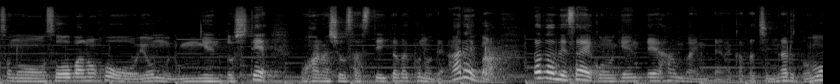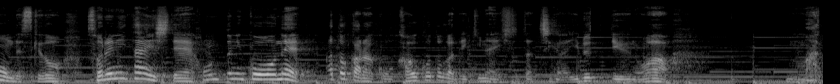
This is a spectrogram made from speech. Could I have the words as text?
その相場の方を読む人間としてお話をさせていただくのであればただでさえこの限定販売みたいな形になると思うんですけどそれに対して本当にこうね後からこう買うことができない人たちがいるっていうのはまた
